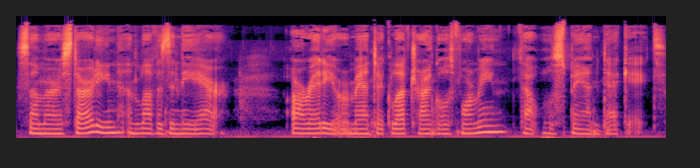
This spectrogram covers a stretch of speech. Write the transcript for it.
Summer is starting and love is in the air. Already a romantic love triangle is forming that will span decades.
